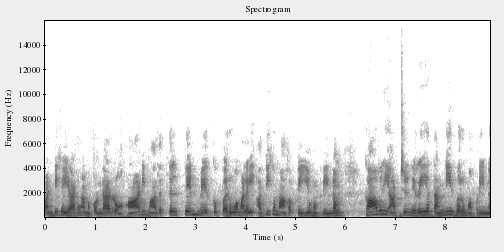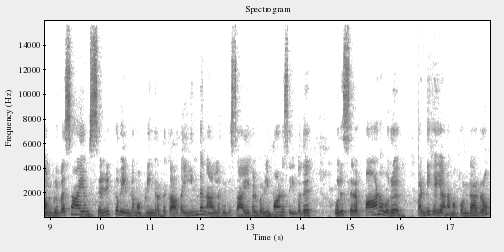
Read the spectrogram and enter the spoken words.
பண்டிகையாக நம்ம கொண்டாடுறோம். ஆடி மாதத்தில் தென்மேற்கு பருவமழை அதிகமாக பெய்யும் அப்படின்னும். காவிரி ஆற்றில் நிறைய தண்ணீர் வரும் அப்படின்னும் விவசாயம் செழிக்க வேண்டும் அப்படிங்கிறதுக்காக இந்த நாளில் விவசாயிகள் வழிபாடு செய்வது ஒரு சிறப்பான ஒரு பண்டிகையாக நம்ம கொண்டாடுறோம்.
